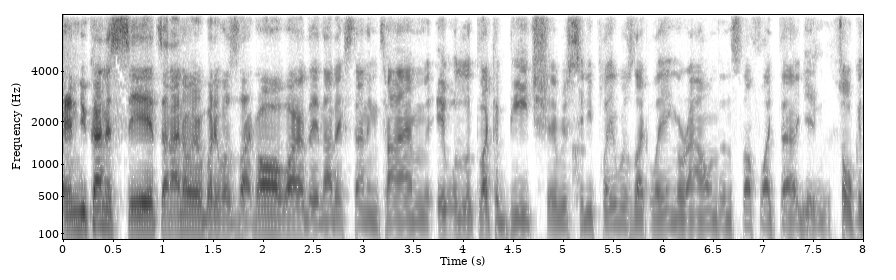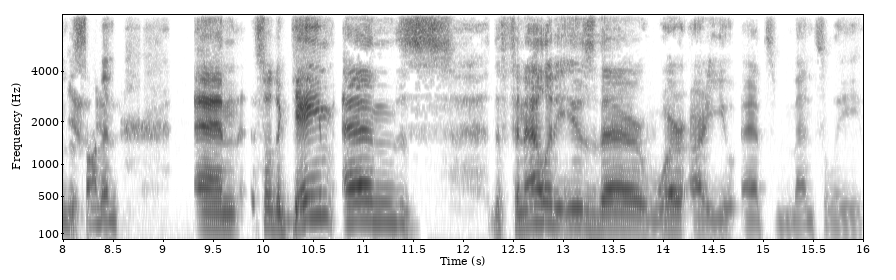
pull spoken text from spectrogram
and you kind of see it, and I know everybody was like, "Oh, why are they not extending time?" It would look like a beach. Every City player was like laying around and stuff like that, getting soaking the yeah. sun in. And so the game ends the finality is there. Where are you at mentally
